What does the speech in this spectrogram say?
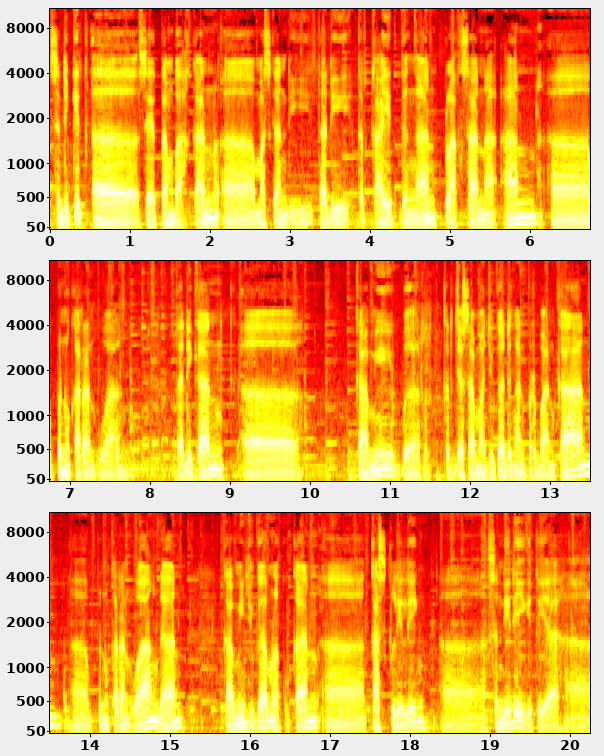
Sedikit uh, saya tambahkan uh, Mas Gandhi tadi terkait dengan pelaksanaan uh, penukaran uang. Tadi kan uh, kami bekerja sama juga dengan perbankan uh, penukaran uang dan kami juga melakukan uh, kas keliling uh, sendiri gitu ya uh,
